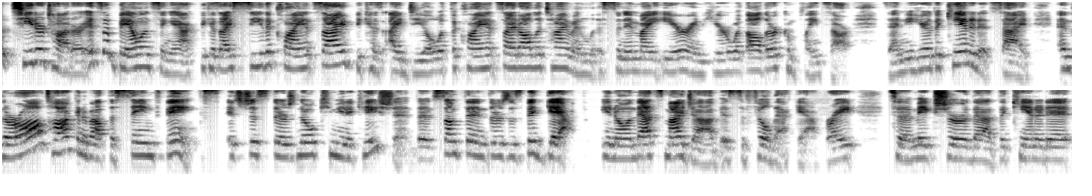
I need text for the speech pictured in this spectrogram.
a teeter totter. It's a balancing act because I see the client side because I deal with the client side all the time and listen in my ear and hear what all their complaints are. Then you hear the candidate side and they're all talking about the same things. It's just there's no communication. There's something, there's this big gap, you know, and that's my job is to fill that gap, right? To make sure that the candidate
